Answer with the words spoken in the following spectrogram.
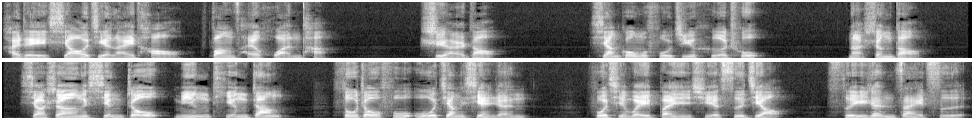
还得小姐来讨，方才还他。”侍儿道：“相公府居何处？”那生道：“小生姓周，名廷章，苏州府吴江县人。父亲为本学私教，随任在此，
